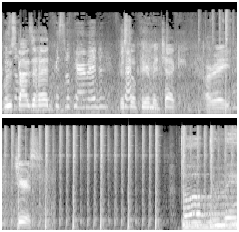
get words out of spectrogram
blue Crystal- skies ahead. Crystal Pyramid. Crystal check. Pyramid check. All right. Cheers. Talk to me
